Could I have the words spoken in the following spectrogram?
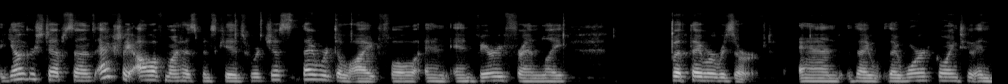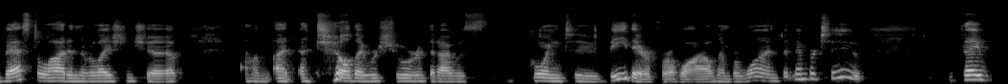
younger stepsons, actually all of my husband's kids were just, they were delightful and, and very friendly, but they were reserved and they, they weren't going to invest a lot in the relationship um, until they were sure that I was going to be there for a while, number one. But number two, they,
